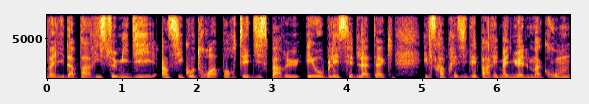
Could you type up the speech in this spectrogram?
invalides à Paris ce midi, ainsi qu'aux trois portés disparus et aux blessés de l'attaque. Il sera présidé par Emmanuel Macron.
